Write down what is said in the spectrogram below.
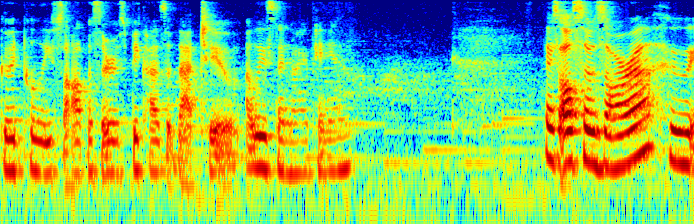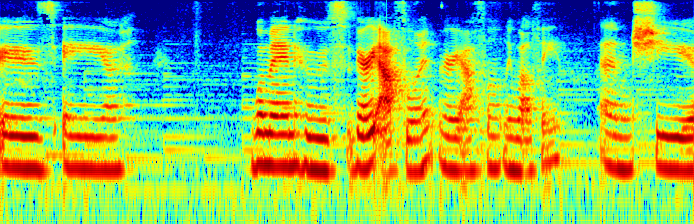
good police officers because of that too, at least in my opinion. There's also Zara, who is a woman who's very affluent, very affluently wealthy, and she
